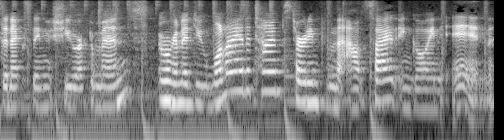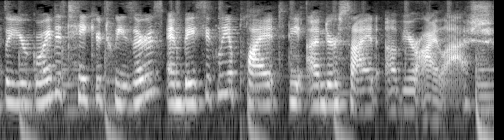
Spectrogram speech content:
the next thing she recommends. And we're gonna do one eye at a time, starting from the outside and going in. So you're going to take your tweezers and basically apply it to the underside of your eyelash.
